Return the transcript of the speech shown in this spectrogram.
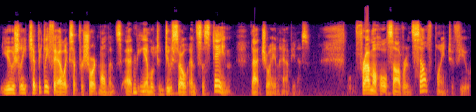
usually typically fail, except for short moments, at mm-hmm. being able to do so and sustain that joy and happiness. From a whole sovereign self point of view,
